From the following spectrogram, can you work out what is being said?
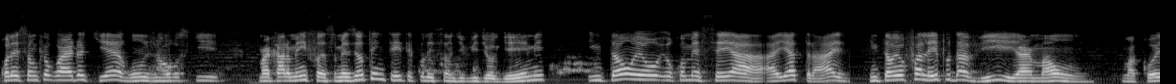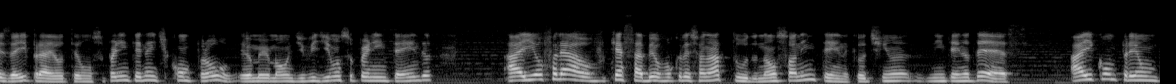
coleção que eu guardo aqui é alguns jogos que marcaram minha infância. Mas eu tentei ter coleção de videogame Então eu, eu comecei a, a ir atrás. Então eu falei pro Davi armar um, uma coisa aí pra eu ter um Super Nintendo. A gente comprou, eu e meu irmão dividimos um Super Nintendo. Aí eu falei, ah, quer saber? Eu vou colecionar tudo, não só Nintendo, que eu tinha Nintendo DS. Aí comprei um,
